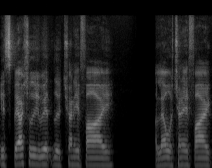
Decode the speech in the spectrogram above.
especially with the 25 uh, level 25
